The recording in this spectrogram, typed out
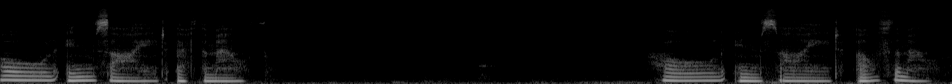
whole inside of the mouth, whole inside of the mouth.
